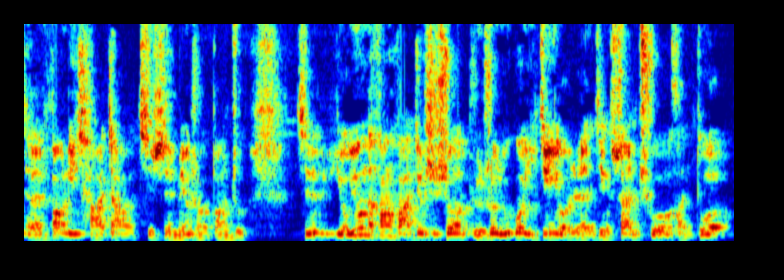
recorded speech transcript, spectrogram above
呃暴力查找其实没有什么帮助。其实有用的方法就是说，比如说，如果已经有人已经算出很多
